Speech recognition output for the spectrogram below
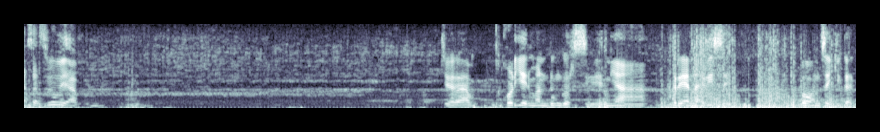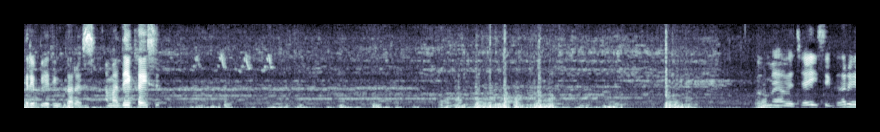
પાછા જોવે આપણને. ખોડિયારમાં ડુંગર છે ત્યાં ટ્રેન આવી છે. પવન ચક્કી કાંઈક રિપેરિંગ કરે છે. આમાં દેખાય છે. અમે હવે જઈએ છીએ ઘરે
